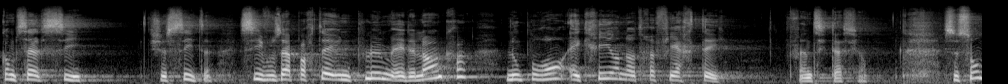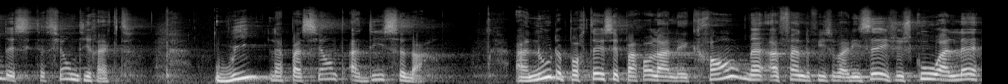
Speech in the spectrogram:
comme celle-ci, je cite, Si vous apportez une plume et de l'encre, nous pourrons écrire notre fierté. Fin de citation. Ce sont des citations directes. Oui, la patiente a dit cela. À nous de porter ces paroles à l'écran, mais afin de visualiser jusqu'où allait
